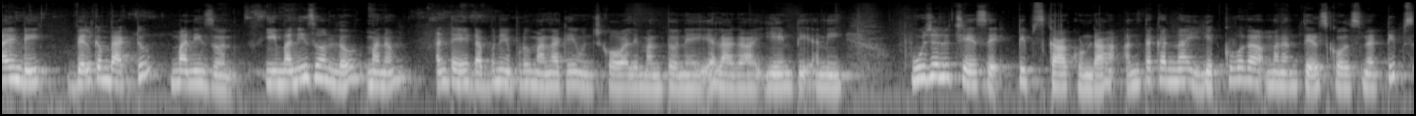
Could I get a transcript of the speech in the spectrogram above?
హాయ్ అండి. Welcome back to money zone ఈ మనీ జోన్లో మనం అంటే డబ్బుని ఎప్పుడు మనలాగే ఉంచుకోవాలి మనతోనే ఎలాగా ఏంటి అని పూజలు చేసే టిప్స్ కాకుండా అంతకన్నా ఎక్కువగా మనం తెలుసుకోవాల్సిన టిప్స్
